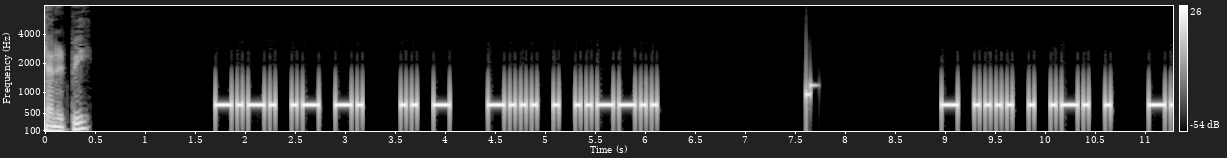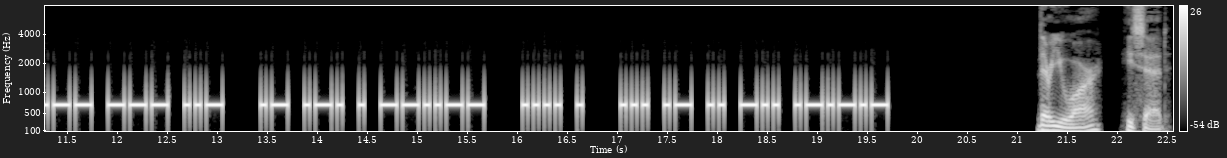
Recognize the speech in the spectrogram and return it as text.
Can it be? There you are, he said.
